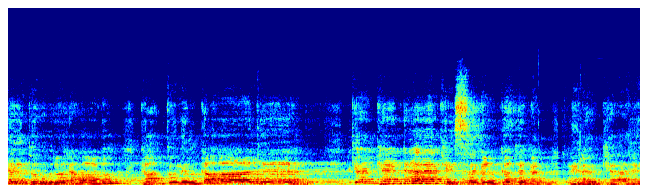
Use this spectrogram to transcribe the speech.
പോകേണ്ട ദൂരൊരാളും കാത്തു നിൽക്കാതെ. കേൾക്കേണ്ട കിസ്സകൾ കഥകൾ നിലയ്ക്കാതെ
